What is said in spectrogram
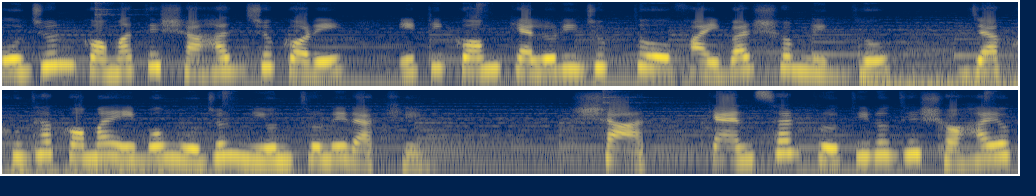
ওজন কমাতে সাহায্য করে, এটি কম ক্যালোরিযুক্ত ও ফাইবার সমৃদ্ধ, যা ক্ষুধা কমায় এবং ওজন নিয়ন্ত্রণে রাখে। সাত ক্যান্সার প্রতিরোধে সহায়ক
